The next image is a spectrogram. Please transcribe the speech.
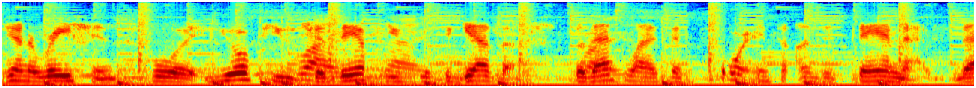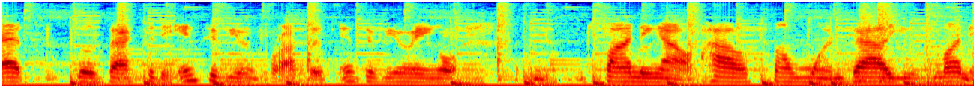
generations, for your future, right, their future right. together. So right. that's why it's important to understand that. That goes back to the interviewing process, interviewing or finding out how someone values money.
